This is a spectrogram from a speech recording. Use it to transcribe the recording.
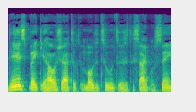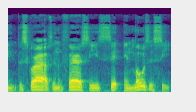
Then spake Yahushua to the multitude and to his disciples, saying, The scribes and the Pharisees sit in Moses' seat.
